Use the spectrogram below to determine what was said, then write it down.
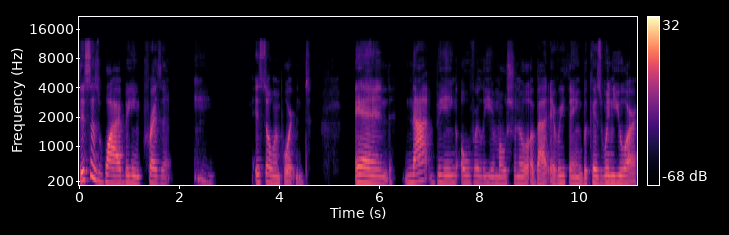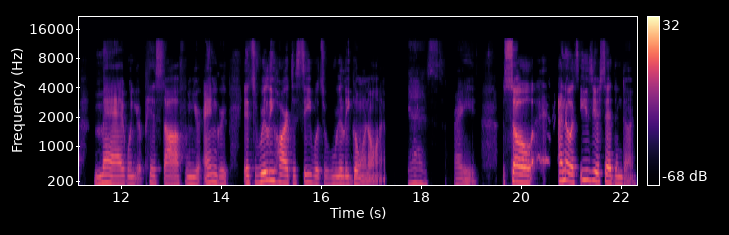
this is why being present is so important and not being overly emotional about everything because when you are mad, when you're pissed off, when you're angry, it's really hard to see what's really going on. Yes. Right. So I know it's easier said than done.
